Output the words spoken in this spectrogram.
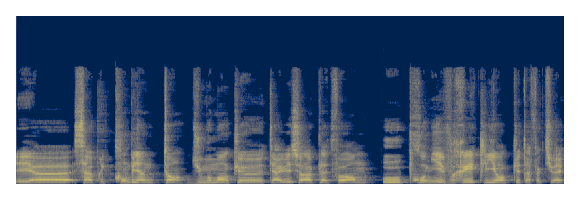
et euh, ça a pris combien de temps du moment que tu es arrivé sur la plateforme au premier vrai client que tu as facturé?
